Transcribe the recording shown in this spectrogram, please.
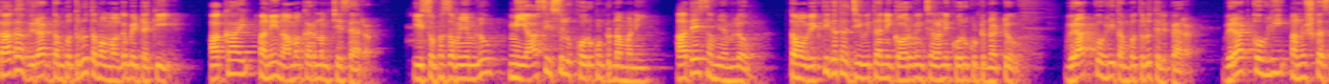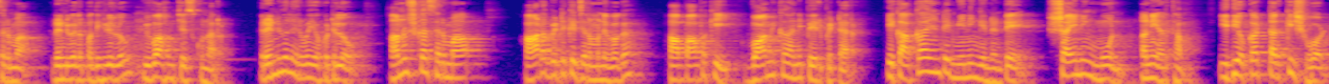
కాగా విరాట్ దంపతులు తమ మగబిడ్డకి అకాయ్ అని నామకరణం చేశారు. ఈ శుభ సమయంలో మీ ఆశీస్సులు కోరుకుంటున్నామని అదే సమయంలో తమ వ్యక్తిగత జీవితాన్ని గౌరవించాలని కోరుకుంటున్నట్టు విరాట్ కోహ్లీ దంపతులు తెలిపారు. విరాట్ కోహ్లీ అనుష్క శర్మ రెండు వేల పదిహేడులో వివాహం చేసుకున్నారు. రెండు వేల ఇరవై ఒకటిలో అనుష్క శర్మ ఆడబిడ్డకి జన్మనివ్వగా ఆ పాపకి వామిక అని పేరు పెట్టారు. ఇక అకాయ్ అంటే మీనింగ్ ఏంటంటే షైనింగ్ మూన్ అని అర్థం. ఇది ఒక టర్కిష్ వర్డ్.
